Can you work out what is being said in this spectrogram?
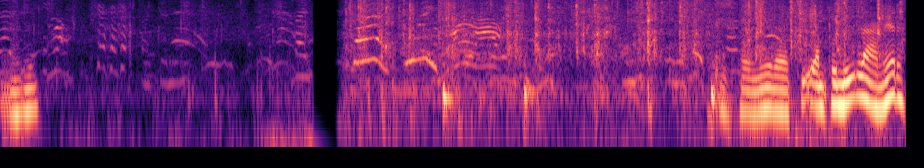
Đấy. hầu như là chị em phụ nữ làm hết rồi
